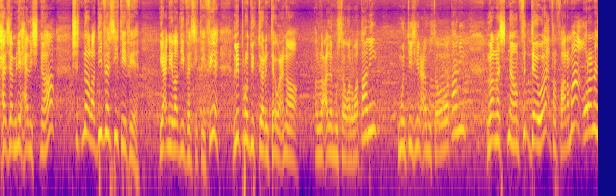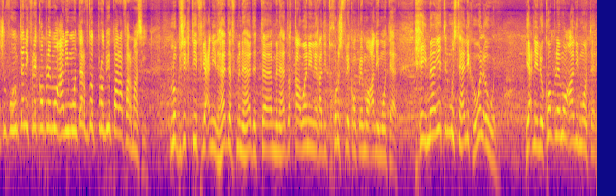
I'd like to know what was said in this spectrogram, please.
حاجة مليحة اللي شفناها شفنا la diversité فيه. يعني la diversité فيه. les producteurs نتاعنا على المستوى الوطني. منتجين على المستوى الوطني رانا شفناهم في الدواء في ال pharma ورانا نشوفوهم ثاني في les compléments alimentaires في d'autres produits parapharmacie l'objectif يعني الهدف من هذا من هذه القوانين اللي غادي تخرج في les compléments alimentaires. حماية المستهلك هو الأول. يعني le complément alimentaire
